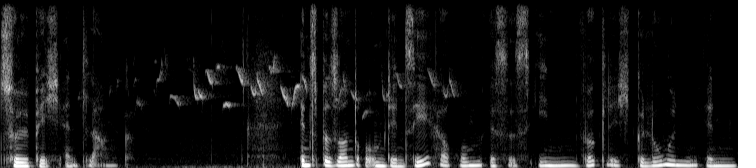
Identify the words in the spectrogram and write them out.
Zülpich entlang. Insbesondere um den See herum ist es ihnen wirklich gelungen, in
